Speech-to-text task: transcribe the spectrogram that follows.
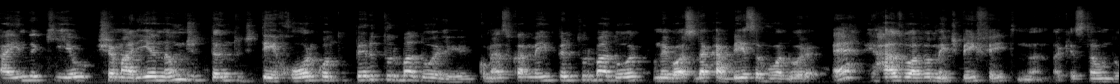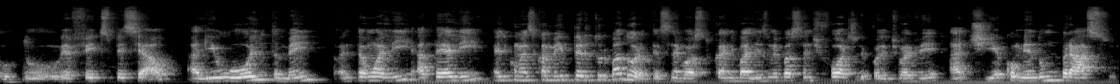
ainda que eu chamaria não de tanto de terror quanto perturbador. Ele começa a ficar meio perturbador. O negócio da cabeça voadora é razoavelmente bem feito na, na questão do, do efeito especial. Ali o olho também. Então ali, até ali, ele começa a ficar meio perturbador. Até esse negócio do canibalismo é bastante forte. Depois a gente vai ver a tia comendo um braço.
